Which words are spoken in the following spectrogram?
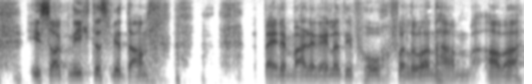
Ich sage nicht, dass wir dann beide Male relativ hoch verloren haben, aber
